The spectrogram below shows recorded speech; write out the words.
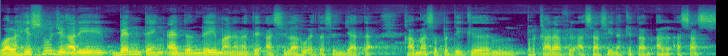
Walhisnu jeung Ari benteng Adonday mana asilahu eta senjata. Kama seperti ke perkara fil asasi na kitab al asas.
